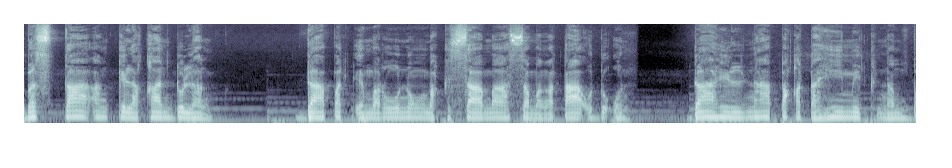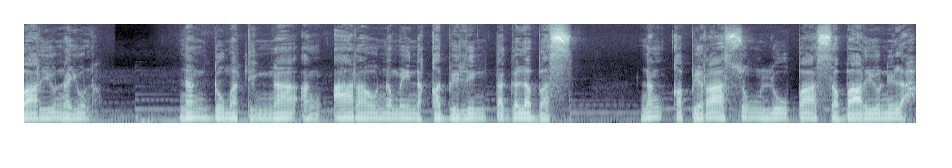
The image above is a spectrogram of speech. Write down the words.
Basta ang kilakando lang, dapat e marunong makisama sa mga tao doon dahil napakatahimik ng baryo na yun. Nang dumating nga ang araw na may nakabiling tagalabas ng kapirasong lupa sa baryo nila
